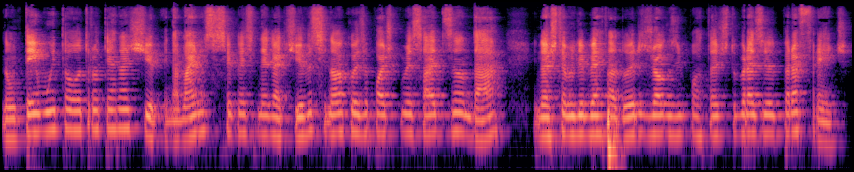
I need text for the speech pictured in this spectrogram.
Não tem muita outra alternativa, ainda mais nessa sequência negativa, senão a coisa pode começar a desandar e nós temos Libertadores jogos importantes do Brasil para frente.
